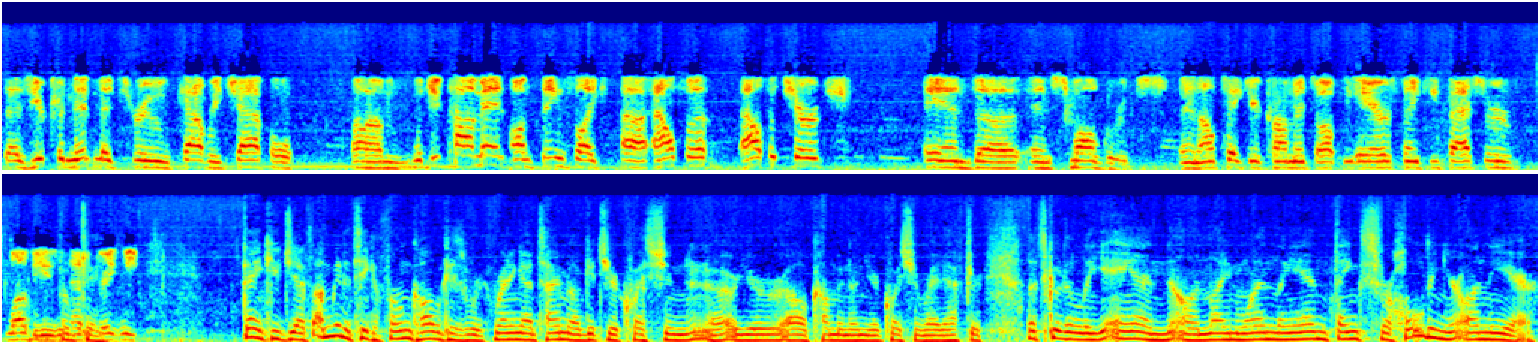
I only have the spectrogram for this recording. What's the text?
as your commitment through Calvary Chapel. Um, would you comment on things like uh, Alpha Alpha Church and uh, and small groups? and I'll take your comments off the air. Thank you, Pastor. Love you. Okay. Have a great week. Thank you, Jeff. I'm going to take a phone call because we're running out of time. I'll get to your question uh, or your I'll comment on your question right after. Let's go to Leanne on line one. Leanne, thanks for holding. You're on the air.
